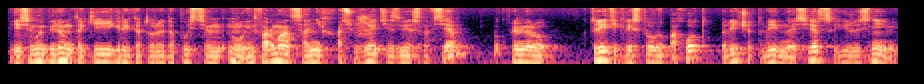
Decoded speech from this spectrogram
Если мы берем такие игры, которые, допустим, ну, информация о них, о сюжете известна всем, ну, к примеру, Третий крестовый поход, Ричард, Винное сердце и же с ними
